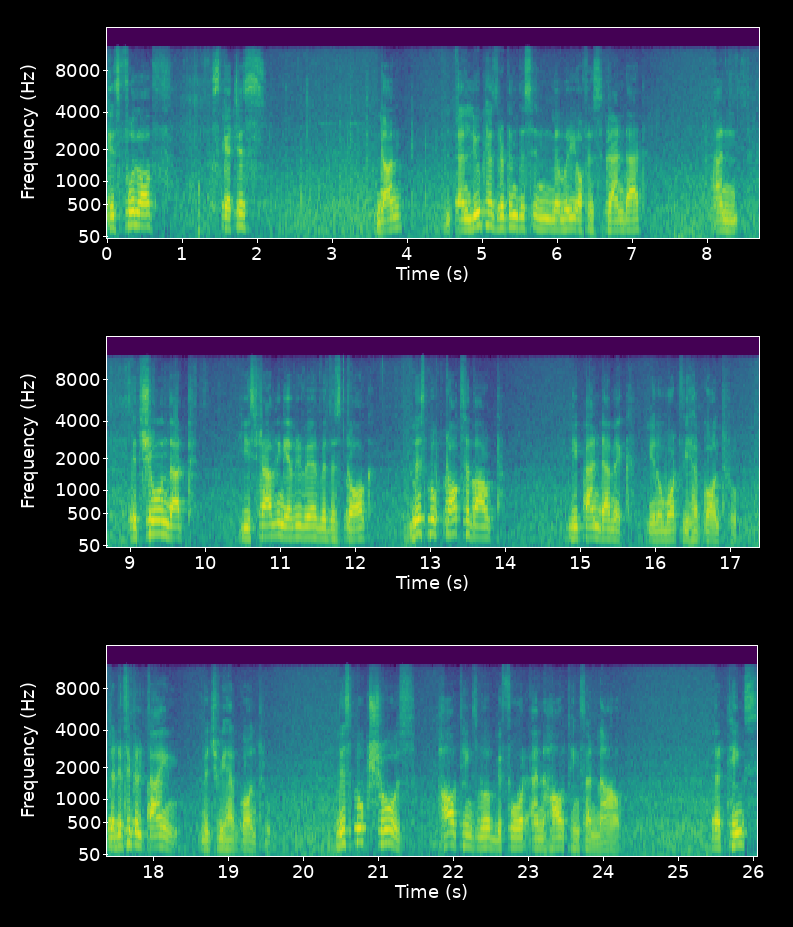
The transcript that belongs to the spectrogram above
is full of sketches done and Luke has written this in memory of his granddad and it's shown that he's traveling everywhere with his dog. This book talks about the pandemic, you know, what we have gone through, the difficult time which we have gone through. This book shows how things were before and how things are now. That things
